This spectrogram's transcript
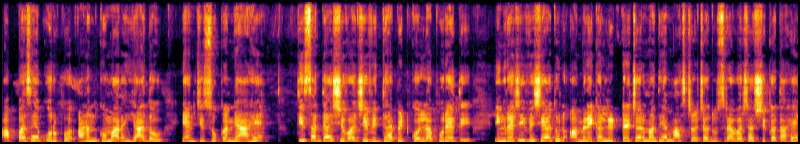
आप्पासाहेब उर्फ आनंदकुमार यादव यांची सुकन्या आहे. ती सध्या शिवाजी विद्यापीठ कोल्हापूर येथे इंग्रजी विषयातून अमेरिकन लिटरेचरमध्ये मास्टरच्या दुसऱ्या वर्षात शिकत आहे.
